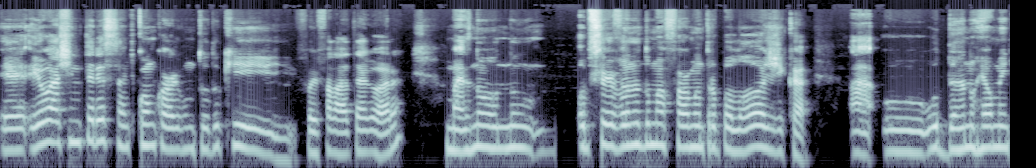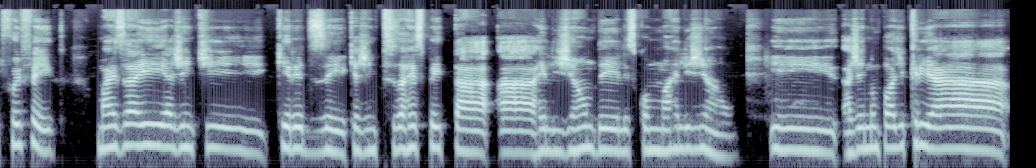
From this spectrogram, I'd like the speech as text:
é, eu acho interessante, concordo com tudo que foi falado até agora, mas no, no- observando de uma forma antropológica, a- o, o dano realmente foi feito. Mas aí a gente querer dizer que a gente precisa respeitar a religião deles como uma religião. E a gente não pode criar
